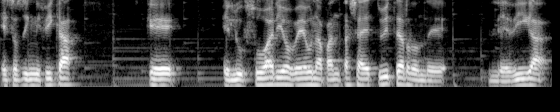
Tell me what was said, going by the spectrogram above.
Eso significa que el usuario ve una pantalla de Twitter donde le diga,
